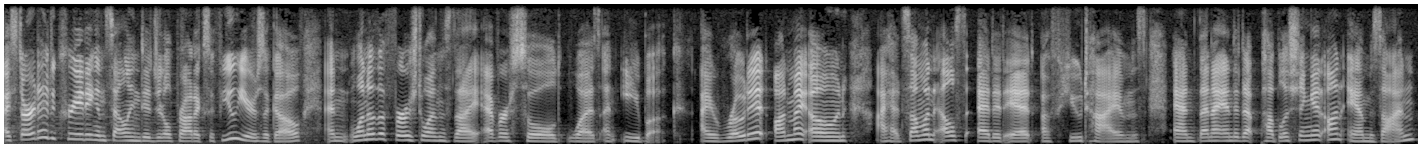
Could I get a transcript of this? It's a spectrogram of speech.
I started creating and selling digital products a few years ago, and one of the first ones that I ever sold was an ebook. I wrote it on my own. I had someone else edit it a few times, and then I ended up publishing it on Amazon.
